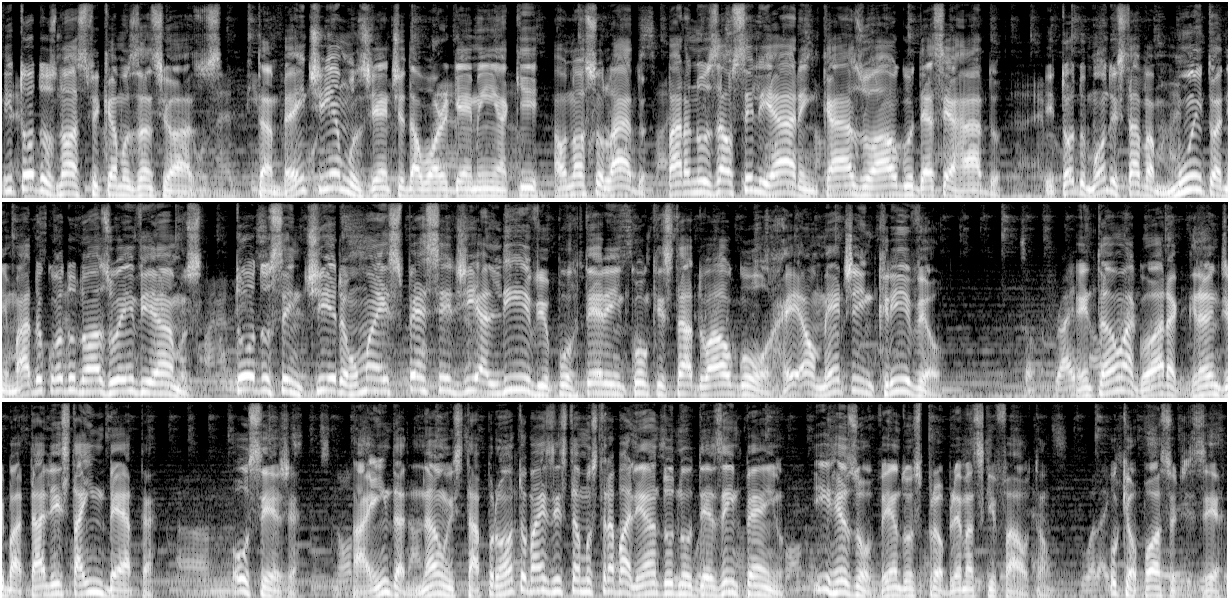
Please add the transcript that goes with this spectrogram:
e todos nós ficamos ansiosos. Também tínhamos gente da Wargaming aqui, ao nosso lado, para nos auxiliar em caso algo desse errado. E todo mundo estava muito animado quando nós o enviamos. Todos sentiram uma espécie de alívio por terem conquistado algo realmente incrível. Então agora a grande batalha está em beta. Ou seja, ainda não está pronto, mas estamos trabalhando no desempenho e resolvendo os problemas que faltam. O que eu posso dizer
